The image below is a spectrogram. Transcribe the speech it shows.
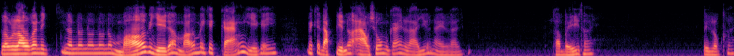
Lâu lâu cái nó, nó, nó, nó, nó mở cái gì đó. Mở mấy cái cảng gì cái mấy cái đập gì nó ào xuống một cái là dưới này là là bị thôi bị lục thôi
